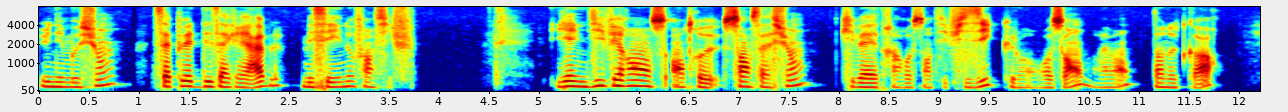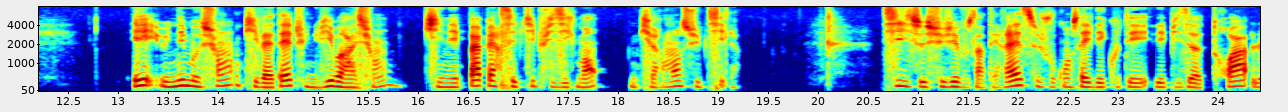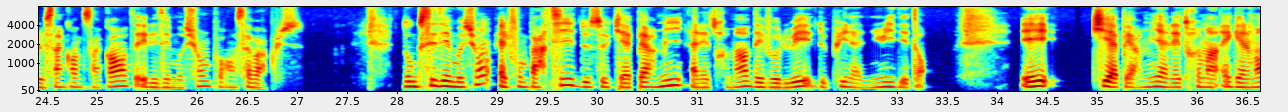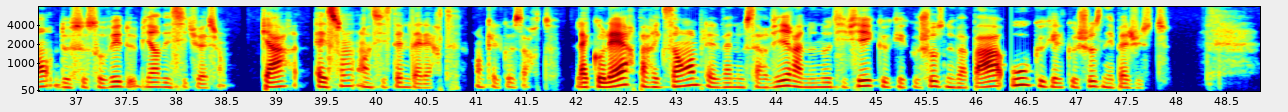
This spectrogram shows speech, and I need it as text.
une émotion, ça peut être désagréable, mais c'est inoffensif. Il y a une différence entre sensation, qui va être un ressenti physique que l'on ressent vraiment dans notre corps, et une émotion qui va être une vibration qui n'est pas perceptible physiquement, mais qui est vraiment subtile. Si ce sujet vous intéresse, je vous conseille d'écouter l'épisode 3, le 50-50 et les émotions pour en savoir plus. Donc ces émotions, elles font partie de ce qui a permis à l'être humain d'évoluer depuis la nuit des temps et qui a permis à l'être humain également de se sauver de bien des situations, car elles sont un système d'alerte en quelque sorte. La colère, par exemple, elle va nous servir à nous notifier que quelque chose ne va pas ou que quelque chose n'est pas juste.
